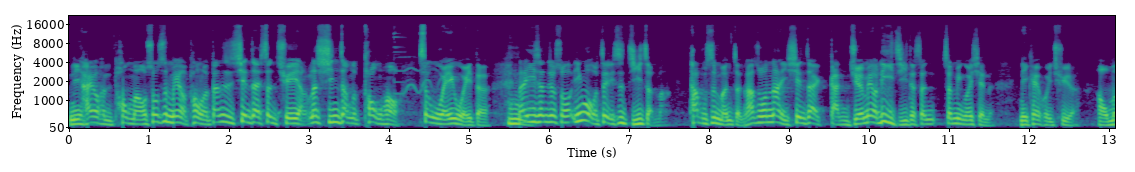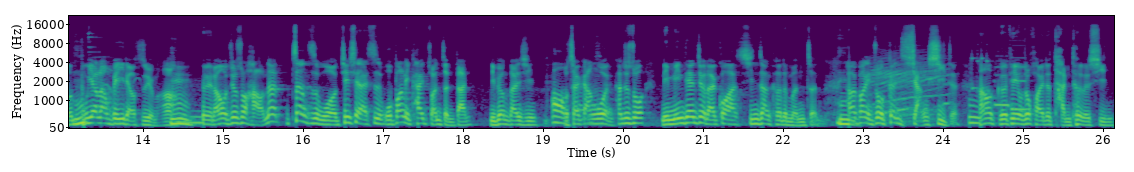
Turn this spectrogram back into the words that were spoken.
你还有很痛吗？我说是没有痛了，但是现在肾缺氧，那心脏的痛哈，剩微微的。那医生就说，因为我这里是急诊嘛，他不是门诊，他说，那你现在感觉没有立即的生生命危险了，你可以回去了。好，我们不要浪费医疗资源嘛啊，嗯，对，然后我就说好，那这样子我接下来是我帮你开转诊单，你不用担心。我才刚问，他就说你明天就来挂心脏科的门诊，他会帮你做更详细的。然后隔天我就怀着忐忑的心，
